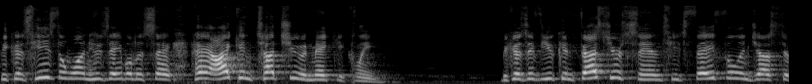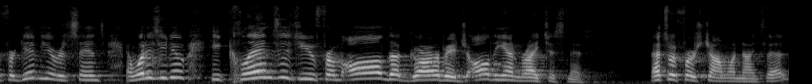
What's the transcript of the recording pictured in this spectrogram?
because he's the one who's able to say, hey, I can touch you and make you clean. Because if you confess your sins, he's faithful and just to forgive your sins. And what does he do? He cleanses you from all the garbage, all the unrighteousness. That's what 1 John 1 9 says.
